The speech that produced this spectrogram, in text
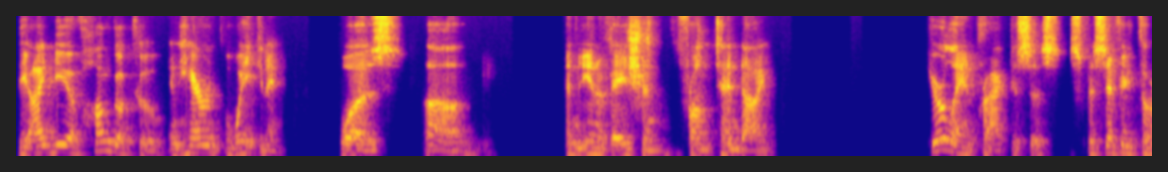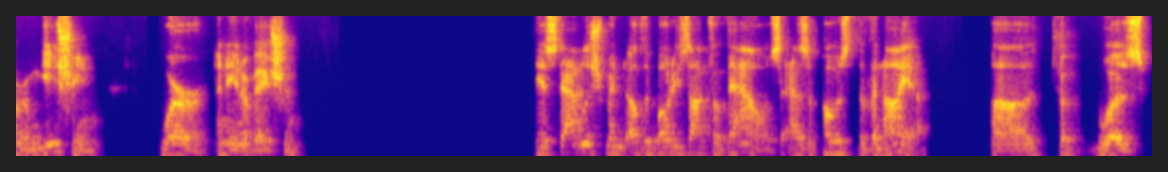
The idea of Hongaku, inherent awakening, was uh, an innovation from Tendai. Pure Land practices, specifically from Gishin, were an innovation. The establishment of the Bodhisattva vows, as opposed to the Vinaya, uh, took, was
